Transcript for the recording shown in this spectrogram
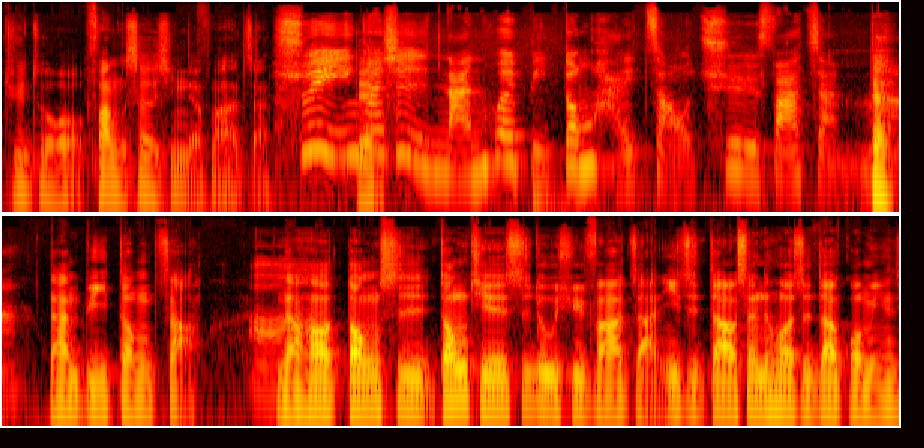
去做放射性的发展。所以应该是南会比东还早去发展吗？对，南比东早，然后东是东其实是陆续发展，一直到甚至或是到国民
